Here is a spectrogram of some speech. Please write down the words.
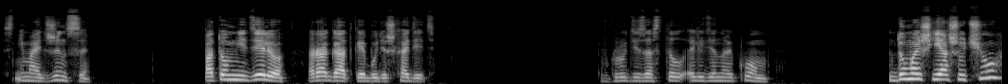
Снимай джинсы. Потом неделю рогаткой будешь ходить. В груди застыл ледяной ком. «Думаешь, я шучу?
